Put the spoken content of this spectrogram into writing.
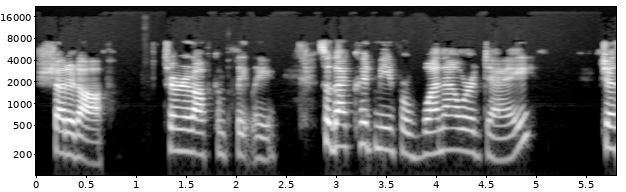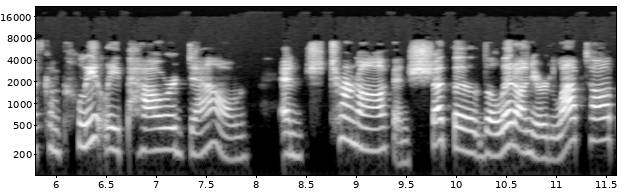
Shut it off. Turn it off completely. So that could mean for one hour a day, just completely powered down and turn off and shut the, the lid on your laptop,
